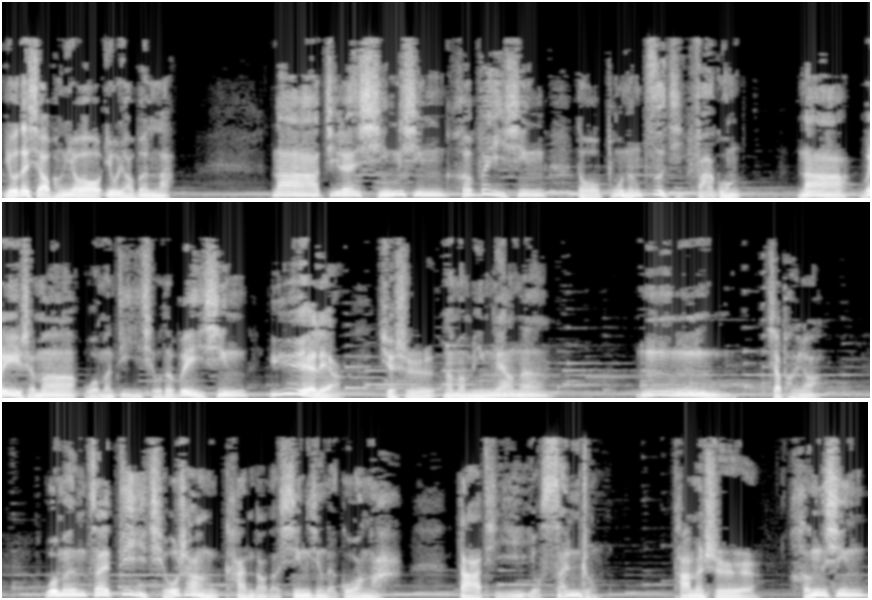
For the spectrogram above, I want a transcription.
有的小朋友又要问了：那既然行星和卫星都不能自己发光，那为什么我们地球的卫星月亮却是那么明亮呢？嗯，小朋友，我们在地球上看到的星星的光啊，大体有三种，它们是恒星。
